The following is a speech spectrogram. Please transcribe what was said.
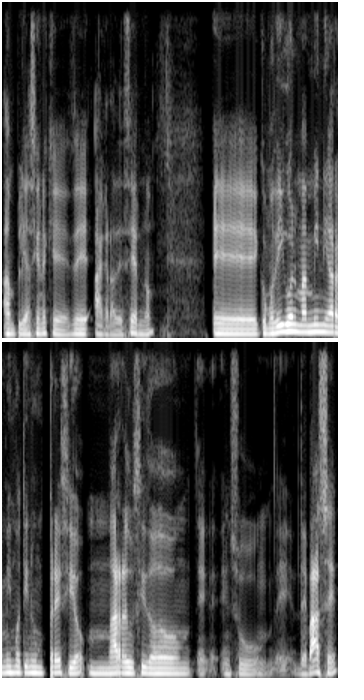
ampliaciones que es de agradecer, ¿no? Eh, como digo, el Mac Mini ahora mismo tiene un precio más reducido en su, de base,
